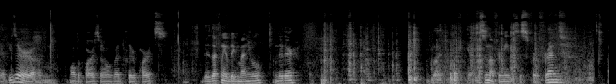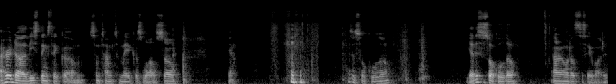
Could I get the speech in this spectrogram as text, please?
yeah, these are um, all the parts are all red clear parts. There's definitely a big manual under there. But yeah, this is not for me. This is for a friend. I heard uh, these things take um, some time to make as well. So yeah. this is so cool though. Yeah, this is so cool though. I don't know what else to say about it.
